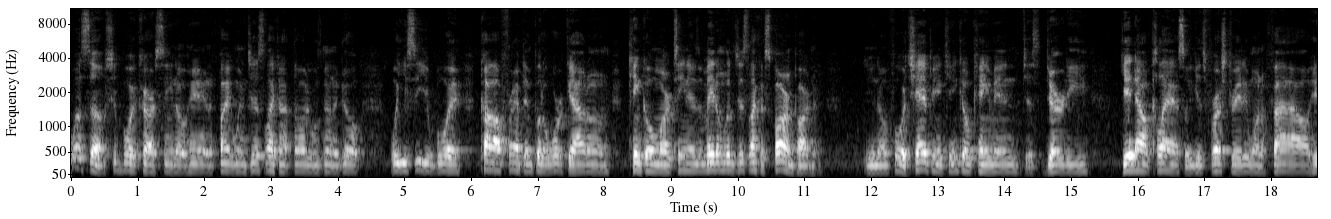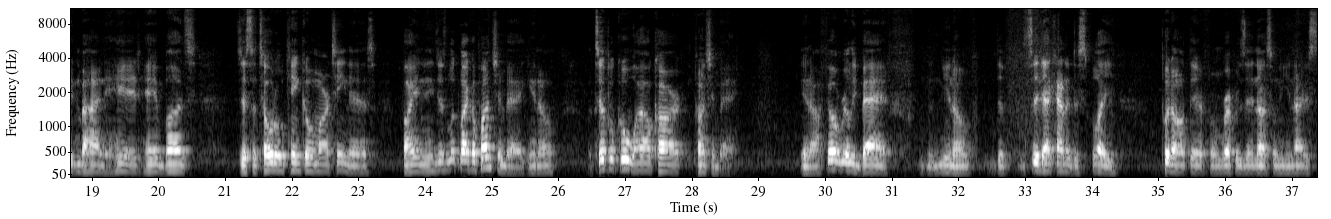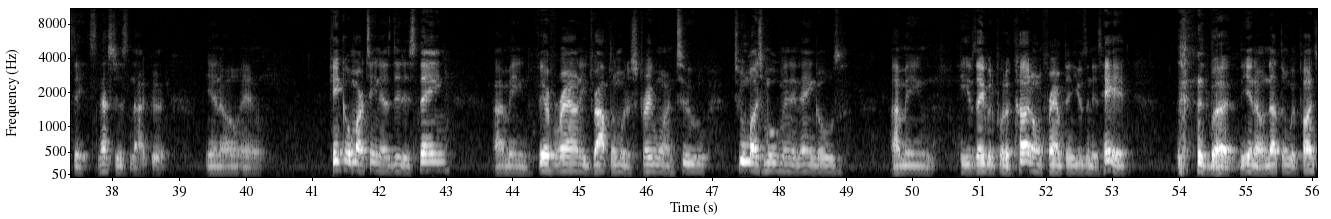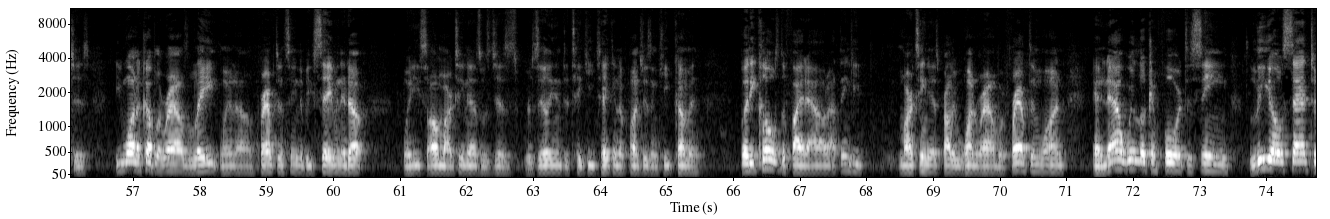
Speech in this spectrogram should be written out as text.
What's up? It's your boy Karceno here, and the fight went just like I thought it was gonna go. Well, you see your boy Carl Frampton put a workout on Kiko Martinez and made him look just like a sparring partner. You know, for a champion, Kiko came in just dirty, getting outclassed, so he gets frustrated, want to foul, hitting behind the head, headbutts. Just a total Kiko Martinez fight, and he just looked like a punching bag, you know, a typical wild card punching bag. You know, I felt really bad, you know, to see that kind of display put out there from representing us from the United States. That's just not good, you know. And Kiko Martinez did his thing. I mean, fifth round, he dropped him with a straight one, two, too much movement and angles. I mean, he was able to put a cut on Frampton using his head, but you know, nothing with punches. He won a couple of rounds late when uh, Frampton seemed to be saving it up when he saw Martinez was just resilient to take, keep taking the punches and keep coming. But he closed the fight out. I think he Martinez probably one round, but Frampton won. And now we're looking forward to seeing Leo Santos.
